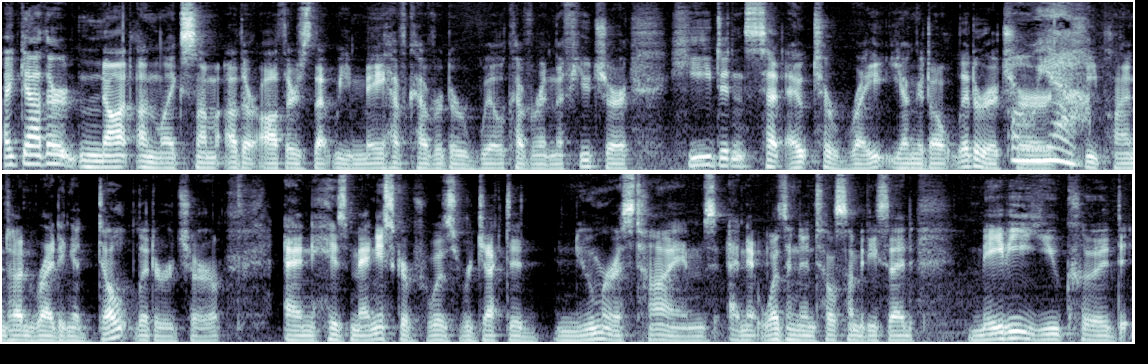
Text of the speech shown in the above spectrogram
I gather, not unlike some other authors that we may have covered or will cover in the future. He didn't set out to write young adult literature. Oh, yeah. He planned on writing adult literature, and his manuscript was rejected numerous times. And it wasn't until somebody said, maybe you could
